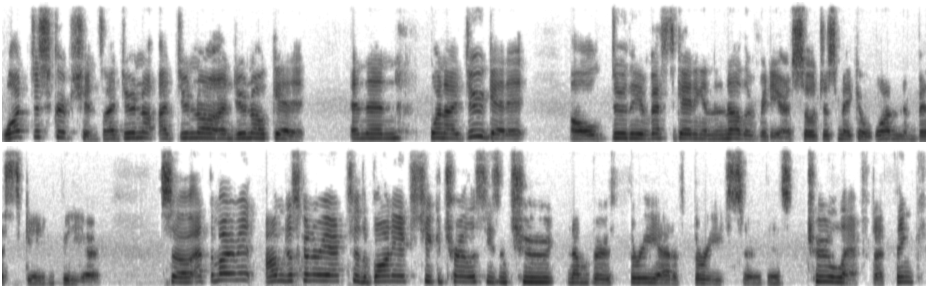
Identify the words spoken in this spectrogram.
what descriptions. I do not I do not I do not get it. And then when I do get it, I'll do the investigating in another video. So just make it one investigating video. So at the moment, I'm just going to react to the Bonnie X Chica trailer season 2, number 3 out of 3. So there's two left. I think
